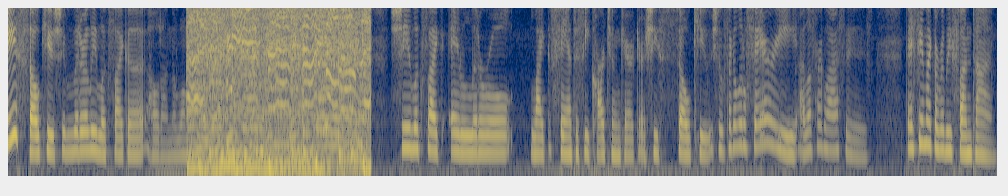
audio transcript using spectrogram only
She's so cute. She literally looks like a hold on the woman. She looks like a literal like fantasy cartoon character. She's so cute. She looks like a little fairy. I love her glasses. They seem like a really fun time.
